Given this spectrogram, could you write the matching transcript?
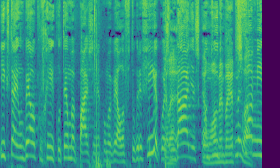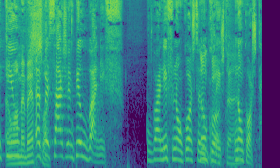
e que tem um belo currículo, tem uma página com uma bela fotografia, com as Ele é- medalhas, com é um tudo, homem bem mas apessoado. É omitiu um homem bem a passagem pelo Banif. O Banif não consta Não no currículo. consta. Não consta.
